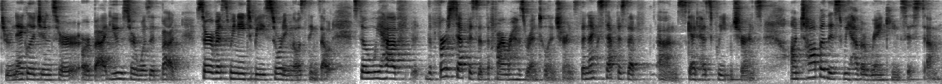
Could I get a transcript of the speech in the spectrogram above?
through negligence or, or bad use or was it bad service? We need to be sorting those things out. So we have the first step is that the farmer has rental insurance. The next step is that um, sked has fleet insurance. On top of this we have a ranking system.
